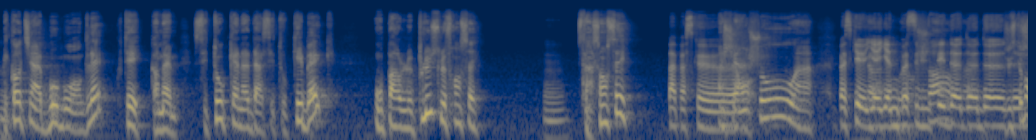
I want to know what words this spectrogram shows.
Mais quand il y a un beau mot anglais, écoutez, quand même, c'est au Canada, c'est au Québec, on parle le plus le français. C'est insensé. Ben, parce que... Un chien chaud, un... Parce qu'il y, a- il y a une en possibilité de, de- de- de- Justement,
